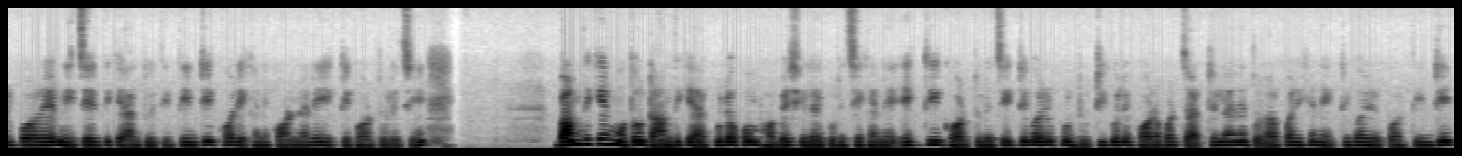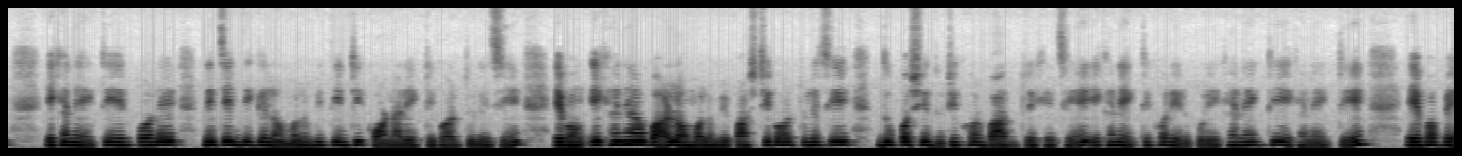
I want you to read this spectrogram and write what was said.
এরপরের নিচের দিকে এক, দুই, তিন, তিনটি ঘর, এখানে কর্নারে একটি ঘর তুলেছি। বাম দিকের মতো ডান দিকে একই রকমভাবে সেলাই করেছি এখানে একটি ঘর তুলেছি, একটি ঘরের উপর দুটি করে ঘর, আবার চারটি লাইনে তোলার পর এখানে একটি ঘরের পর তিনটি, এখানে একটি, এরপরে নিচের দিকে লম্বালম্বি তিনটি, কর্নারে একটি ঘর তুলেছি এবং এখানে আবার লম্বালম্বি পাঁচটি ঘর তুলেছি, দুপাশে দুটি ঘর বাদ রেখেছি, এখানে একটি ঘর, এর উপরে এখানে একটি এখানে একটি, এভাবে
